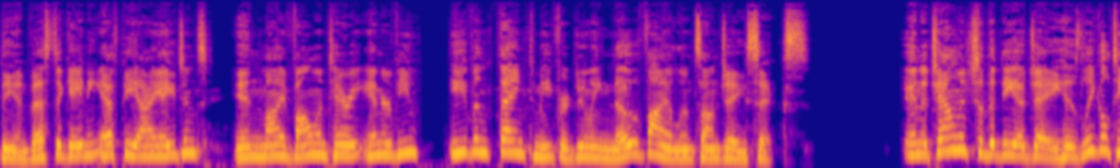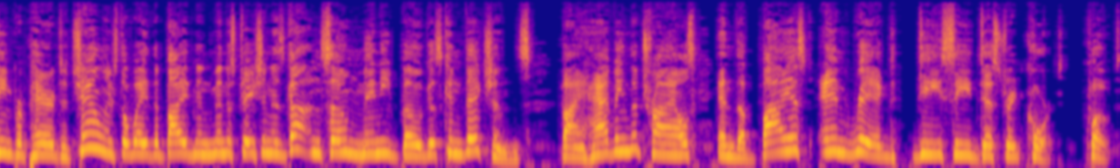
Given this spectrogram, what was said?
The investigating FBI agents, in my voluntary interview, even thanked me for doing no violence on J6. In a challenge to the DOJ, his legal team prepared to challenge the way the Biden administration has gotten so many bogus convictions by having the trials in the biased and rigged DC District Court. Quote,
